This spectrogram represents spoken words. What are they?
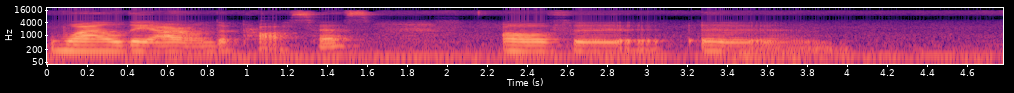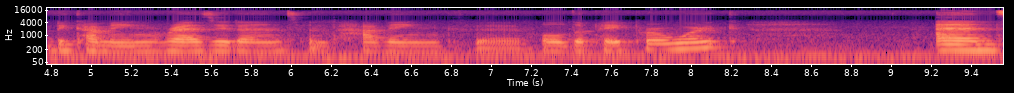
while they are on the process of uh, uh, becoming resident and having all the paperwork and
